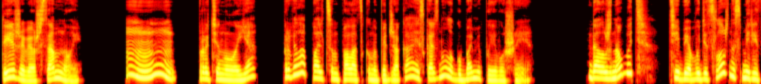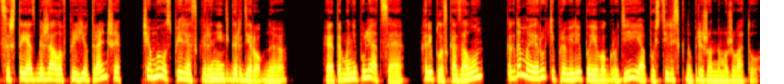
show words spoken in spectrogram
«Ты живешь со мной». «М-м-м», протянула я, провела пальцем по лацкану пиджака и скользнула губами по его шее. «Должно быть, тебе будет сложно смириться, что я сбежала в приют раньше, чем мы успели осквернить гардеробную». «Это манипуляция», — хрипло сказал он, когда мои руки провели по его груди и опустились к напряженному животу.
